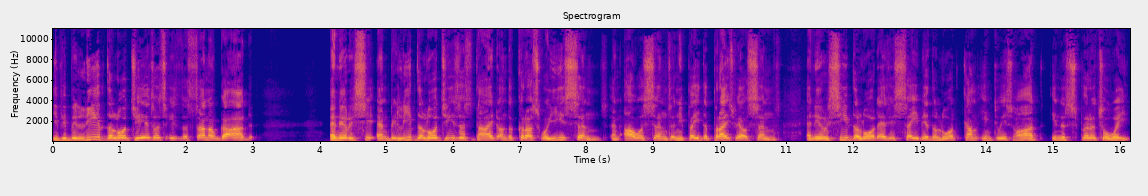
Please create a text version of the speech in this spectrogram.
if you believe the Lord Jesus is the Son of God, and he receive, and believe the Lord Jesus died on the cross for his sins and our sins, and he paid the price for our sins, and he received the Lord as his Savior, the Lord come into his heart in a spiritual way.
